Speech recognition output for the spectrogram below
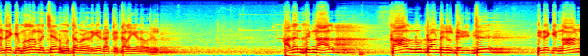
அன்றைக்கு முதலமைச்சர் முத்தமிழறிஞர் டாக்டர் கலைஞர் அவர்கள். அதன் பின்னால் கால் நூற்றாண்டுகள் கழித்து இன்றைக்கு நான்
